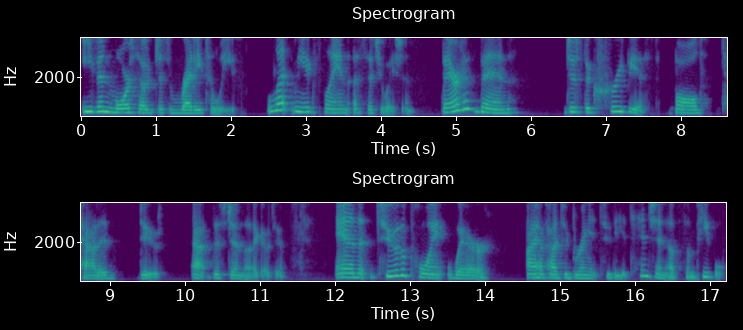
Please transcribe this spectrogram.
even more so just ready to leave. Let me explain a situation. There has been just the creepiest bald, tatted dude at this gym that I go to. And to the point where I have had to bring it to the attention of some people.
